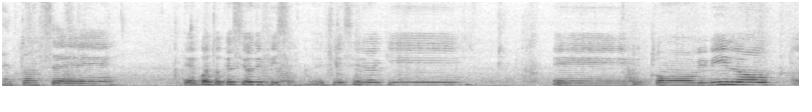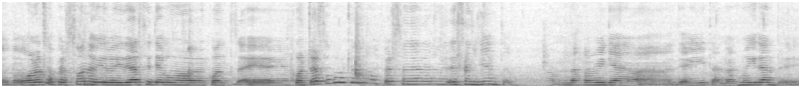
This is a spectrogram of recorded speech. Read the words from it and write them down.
Entonces, encuentro que ha sido difícil, difícil aquí eh, como vivirlo con otras personas, que lo ideal sería como encontr- eh, encontrarse con otras personas descendientes. Una familia de Aguita no es muy grande,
